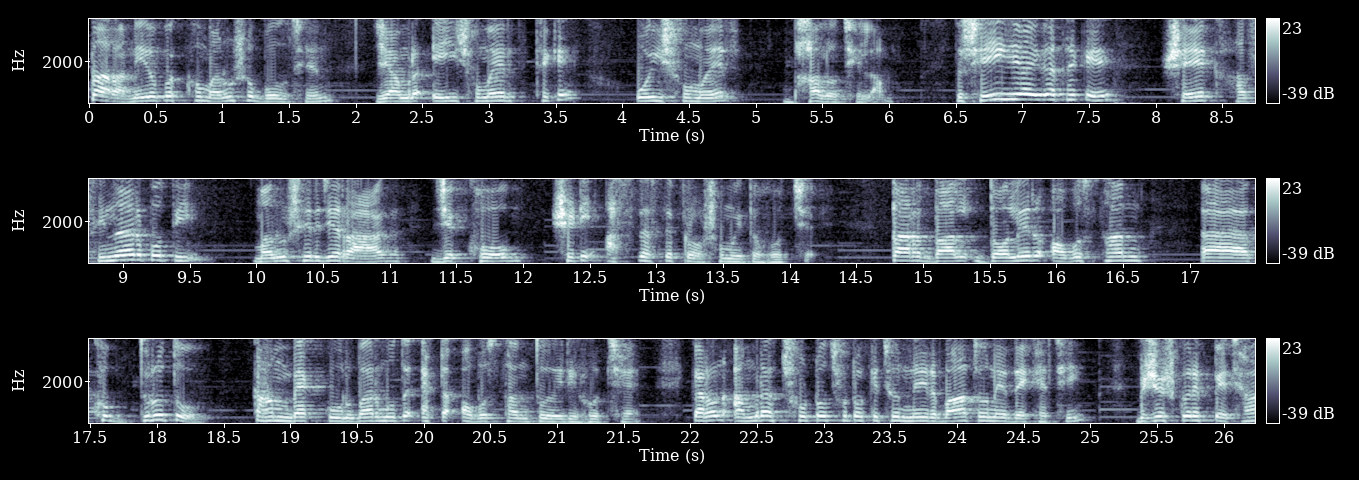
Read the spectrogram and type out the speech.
তারা নিরপেক্ষ মানুষও বলছেন যে আমরা এই সময়ের থেকে ওই সময়ের ভালো ছিলাম। তো সেই জায়গা থেকে শেখ হাসিনার প্রতি মানুষের যে রাগ, যে ক্ষোভ, সেটি আস্তে আস্তে প্রশমিত হচ্ছে। তার দল, দলের অবস্থান খুব দ্রুত কাম ব্যাক করবার মতো একটা অবস্থান তৈরি হচ্ছে। কারণ আমরা ছোট ছোট কিছু নির্বাচনে দেখেছি, বিশেষ করে পেশা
